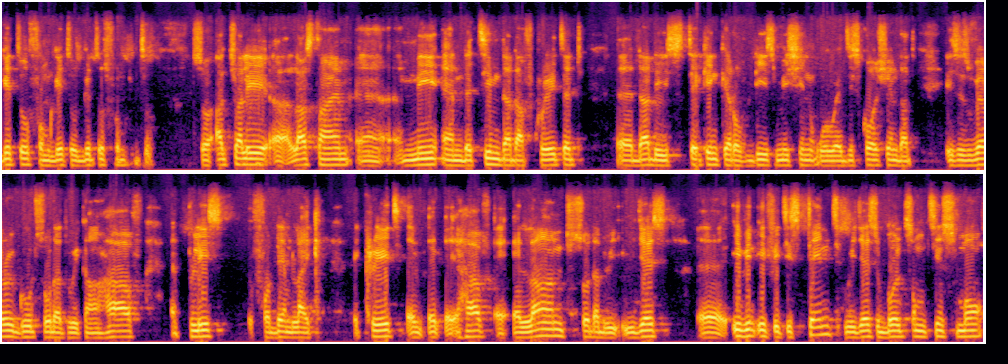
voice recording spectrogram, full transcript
ghetto from ghetto, ghetto from ghetto. So actually, uh, last time, uh, me and the team that I've created uh, that is taking care of this mission, we were discussing that it is very good so that we can have a place for them, like create, a, a, a have a, a, land so that we, we just uh, even if it is tent, we just build something small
